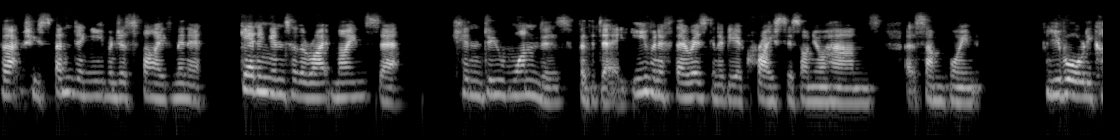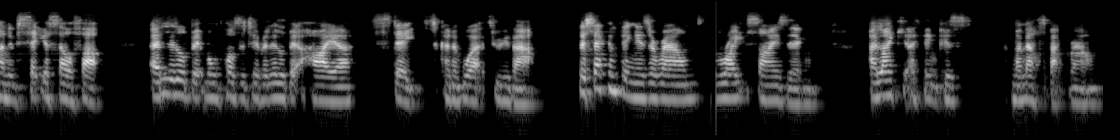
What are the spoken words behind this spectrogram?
But actually spending even just five minutes getting into the right mindset can do wonders for the day, even if there is going to be a crisis on your hands at some point you've already kind of set yourself up a little bit more positive, a little bit higher state to kind of work through that. The second thing is around right sizing. I like it, I think, because my maths background.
